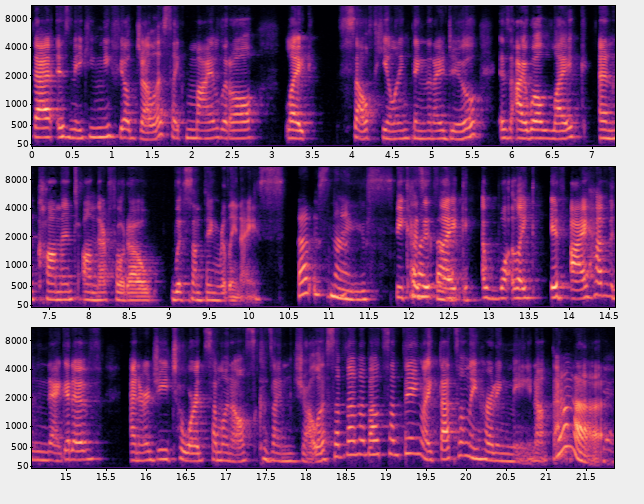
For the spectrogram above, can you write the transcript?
that is making me feel jealous, like my little like self-healing thing that I do is I will like and comment on their photo with something really nice. That is nice. Because like it's that. like uh, a, like if I have a negative energy towards someone else because I'm jealous of them about something, like that's only hurting me, not them. Yeah.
